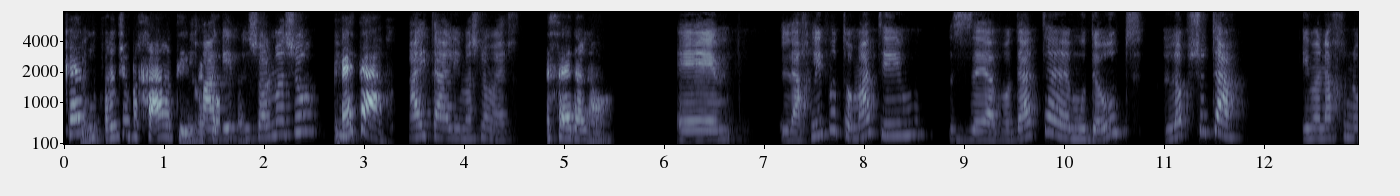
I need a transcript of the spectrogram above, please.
כן, כן, לדברים שבחרתי. אני יכולה להגיד, לשאול משהו? בטח. היי טלי, מה שלומך? בסדר, לא. להחליף אוטומטים זה עבודת אה, מודעות לא פשוטה. אם אנחנו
